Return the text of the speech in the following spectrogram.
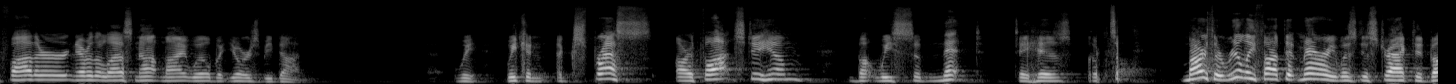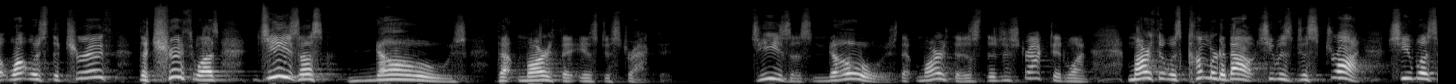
Father, nevertheless, not my will, but yours be done. We, we can express our thoughts to Him, but we submit to His. So Martha really thought that Mary was distracted, but what was the truth? The truth was Jesus knows that Martha is distracted. Jesus knows that Martha's the distracted one. Martha was cumbered about. She was distraught. She was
